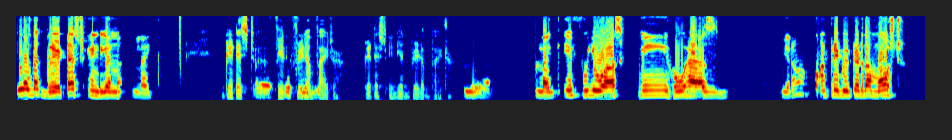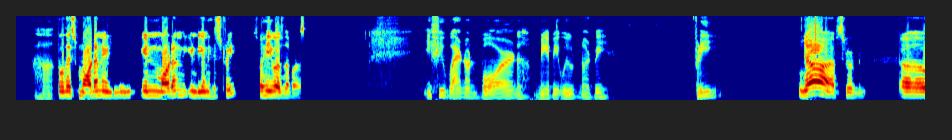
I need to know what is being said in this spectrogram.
He was the greatest Indian, like, greatest uh, freedom we- fighter, greatest Indian freedom fighter. yeah. like if you ask me who has, you know, contributed the most Uh-huh. to this modern Indian in modern Indian history, so he was the person. If you were not born, maybe we would not be free. Yeah, absolutely. Uh,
